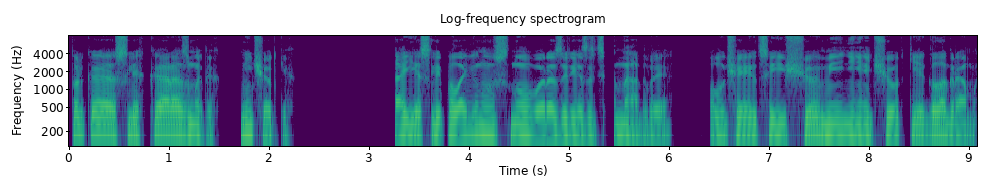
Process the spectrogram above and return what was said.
только слегка размытых, нечетких. А если половину снова разрезать надвое, получаются еще менее четкие голограммы.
